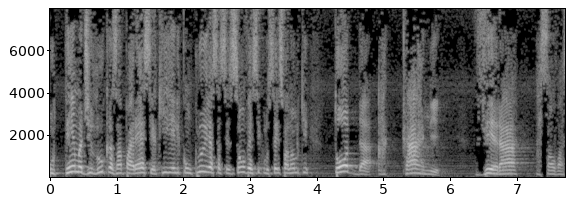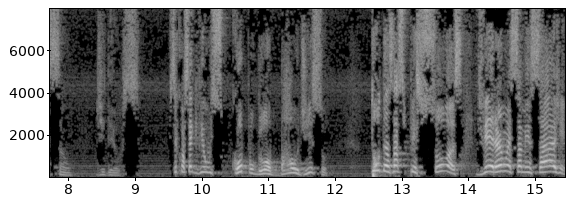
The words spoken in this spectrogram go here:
O tema de Lucas aparece aqui e ele conclui essa sessão, versículo 6, falando que toda a carne verá a salvação de Deus. Você consegue ver o escopo global disso? Todas as pessoas verão essa mensagem,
